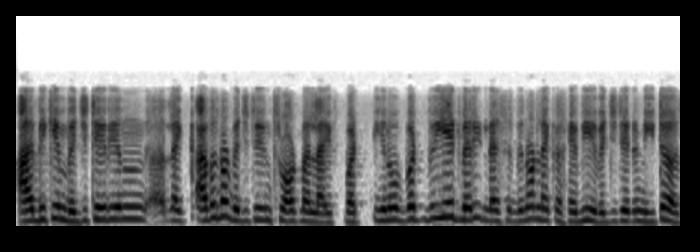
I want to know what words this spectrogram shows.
I became vegetarian. Uh, like I was not vegetarian throughout my life, but you know, but we ate very less. We're not like a heavy vegetarian eaters.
